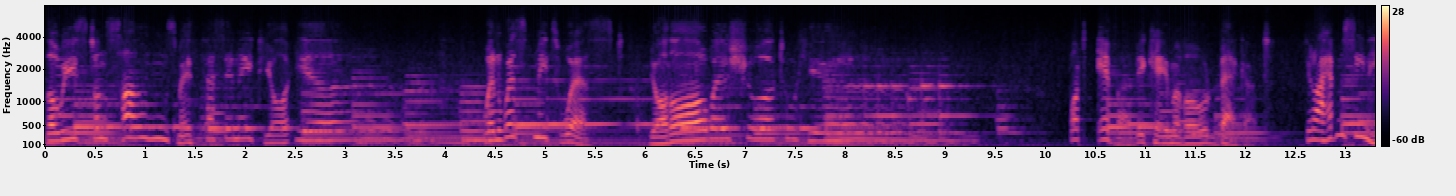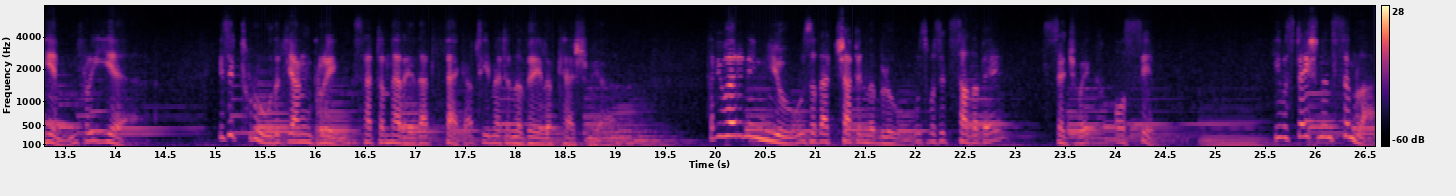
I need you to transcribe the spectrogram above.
though eastern sounds may fascinate your ear. When west meets west, you're always sure to hear. Whatever became of old Baggart? You know, I haven't seen him for a year. Is it true that young Briggs had to marry that faggot he met in the Vale of Kashmir? Have you heard any news of that chap in the blues? Was it Sotheby, Sedgwick, or Sim? He was stationed in Simla,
